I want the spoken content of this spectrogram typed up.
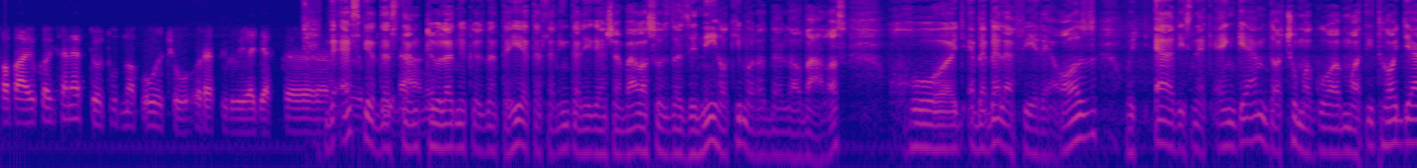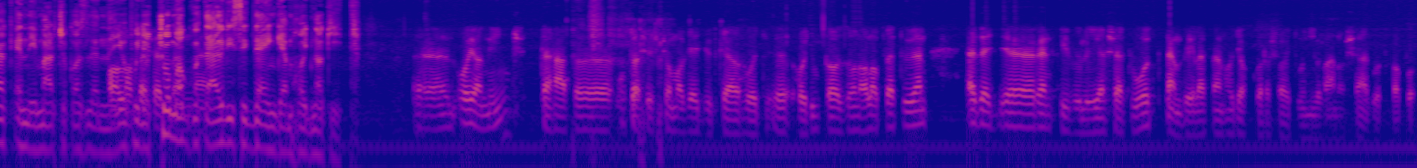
szabályokkal, hiszen ettől tudnak olcsó repülőjegyet De ezt kérdeztem kínálni. tőled, miközben te hihetetlen intelligensen válaszolsz, de azért néha kimarad belőle a válasz, hogy ebbe belefére az, hogy elvisznek engem, de a csomagomat itt hagyják, ennél már csak az lenne jobb, hogy a csomagot nem. elviszik, de engem hagynak itt. Olyan nincs, tehát utas és csomag együtt kell, hogy, hogy utazzon alapvetően. Ez egy rendkívüli eset volt, nem véletlen, hogy akkor a sajtó nyilvánosságot kapott.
